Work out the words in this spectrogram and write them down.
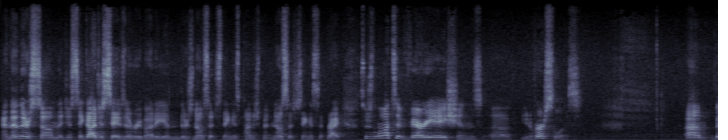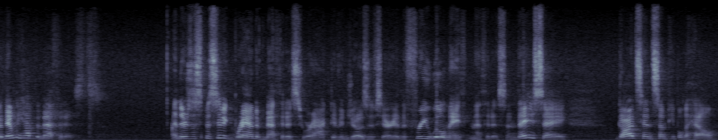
And then there's some that just say God just saves everybody, and there's no such thing as punishment, no such thing as right. So there's lots of variations of universalists. Um, but then we have the Methodists, and there's a specific brand of Methodists who are active in Joseph's area, the Free Will Methodists, and they say God sends some people to hell,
